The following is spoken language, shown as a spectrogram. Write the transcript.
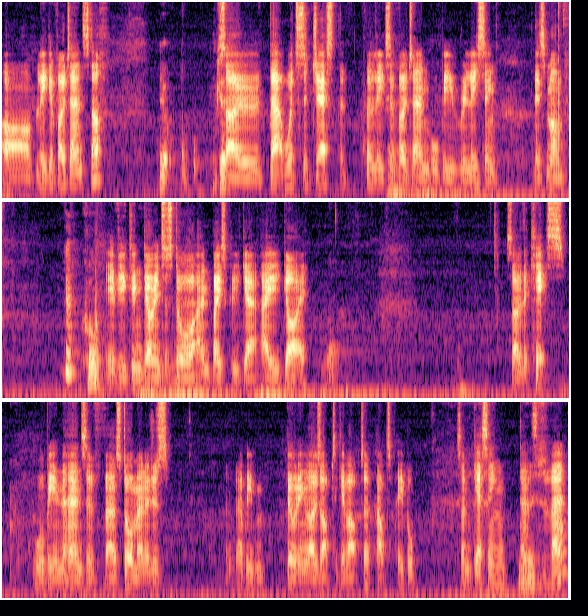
are League of Votann stuff. Yep. Okay. So that would suggest that the Leagues of Votann will be releasing this month. Okay. Cool. if you can go into store and basically get a guy. So the kits will be in the hands of uh, store managers. They'll be building those up to give up to out to people. So I'm guessing that's Nice. that.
